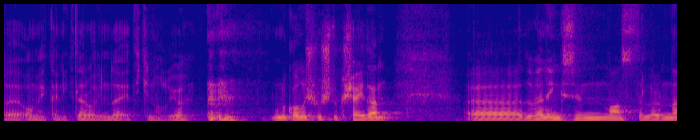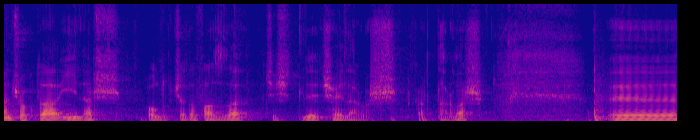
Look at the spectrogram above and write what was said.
e, o mekanikler oyunda etkin oluyor. Bunu konuşmuştuk şeyden e, Dwellings'in monsterlarından çok daha iyiler. Oldukça da fazla çeşitli şeyler var, kartlar var. E,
